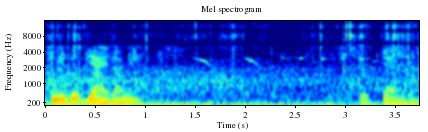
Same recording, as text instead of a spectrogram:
อันนี้ลูกใหญ่แล้วเนี่ยลูกใหญ่แล้ว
